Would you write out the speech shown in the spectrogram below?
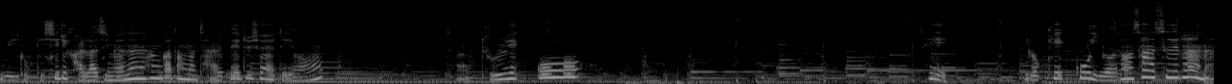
이렇게 실이 갈라지면은 한 가닥만 잘 빼주셔야 돼요. 자, 둘 했고, 셋. 이렇게 했고, 이어서 사슬 하나.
